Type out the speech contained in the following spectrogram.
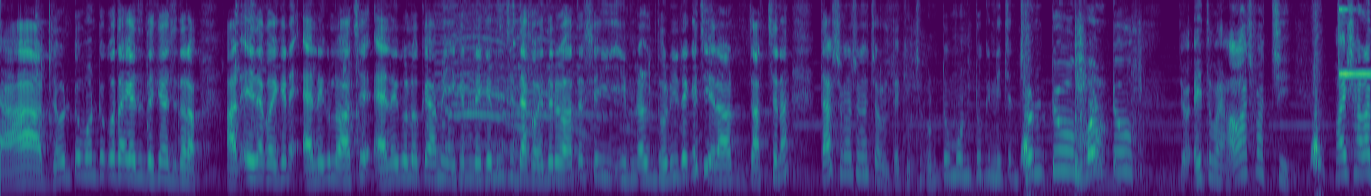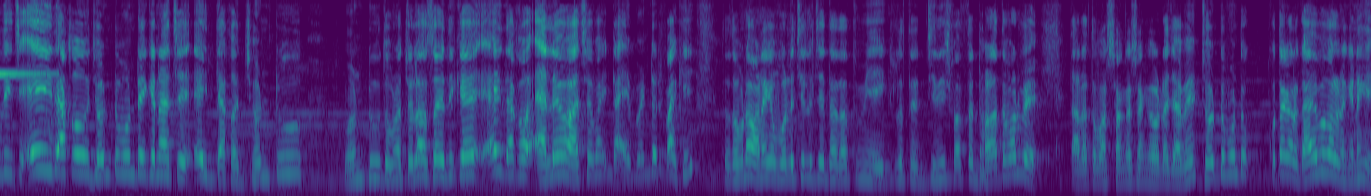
আর ঝন্টু মন্টু কোথায় গেছে দেখে আছি দাঁড়াও। আর এই দেখো, এখানে অ্যালেগুলো আছে। অ্যালেগুলোকে আমি এখানে রেখে দিয়েছি। দেখো এদের হাতে সেই ইমরাল ধরিয়ে রেখেছি। এরা আর যাচ্ছে না। তার সঙ্গে সঙ্গে চলো দেখি ঝন্টু মন্টু কি নিচে? ঝন্টু মন্টু। এই তো ভাই, আওয়াজ পাচ্ছি। ভাই সারা দিয়েছে। এই দেখো, ঝন্টু মন্টু এখানে আছে। এই দেখো, ঝন্টু মন্টু তোমরা চলে আসো এদিকে। এই দেখো অ্যালেও আছে ভাই ডায়মন্ডের পাখি। তো তোমরা অনেকে বলেছিলে যে, দাদা, তুমি এইগুলোতে জিনিসপত্র ধরাতে পারবে? তারা তোমার সঙ্গে সঙ্গে ওটা যাবে। ছোট্ট মন্টু কোথায় গেল? গায়েব গেল নাকি? নাকি?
